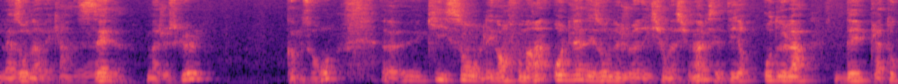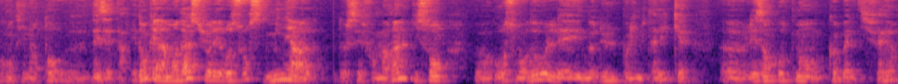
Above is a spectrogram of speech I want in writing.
La zone avec un Z majuscule, comme Zoro, euh, qui sont les grands fonds marins au-delà des zones de juridiction nationale, c'est-à-dire au-delà des plateaux continentaux euh, des États. Et donc elle a un mandat sur les ressources minérales de ces fonds marins, qui sont euh, grosso modo les nodules polymétalliques, les encôtements cobaltifères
